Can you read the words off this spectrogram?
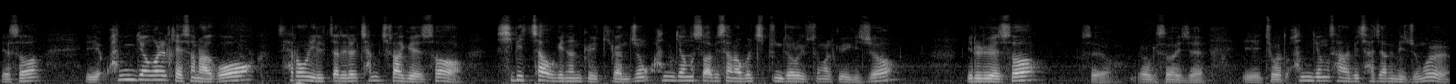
그래서 이 환경을 개선하고 새로운 일자리를 창출하기 위해서 12차 5개년 교육 기간 중 환경 서비스 산업을 집중적으로 육성할 계획이죠. 이를 위해서 보세요. 여기서 이제 이 환경 산업이 차지하는 비중을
